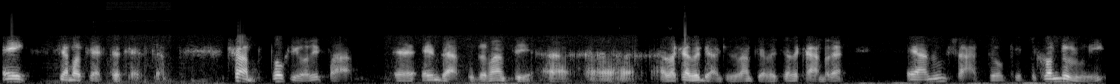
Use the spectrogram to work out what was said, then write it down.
e siamo testa a testa. Trump poche ore fa eh, è andato davanti a, a, alla Casa Bianca, davanti alle telecamere e ha annunciato che secondo lui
